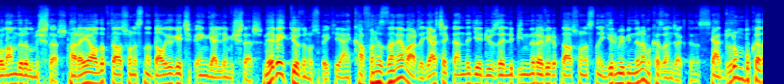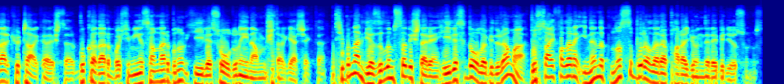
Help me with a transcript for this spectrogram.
Dolandırılmışlar. Parayı alıp daha sonrasında dalga geçip engellemişler. Ne bekliyordunuz peki? Yani kafanızda ne vardı? Gerçekten de 750 bin lira verip daha sonrasında 20 bin lira mı kazanacaktınız? Yani durum bu kadar kötü arkadaşlar. Bu kadar boş. İnsanlar bunun hilesi olduğuna inanmışlar gerçekten. Ki bunlar yazılımsal işler yani hilesi de olabilir ama bu sayfalara inanıp nasıl buralara para gönderebiliyorsunuz?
